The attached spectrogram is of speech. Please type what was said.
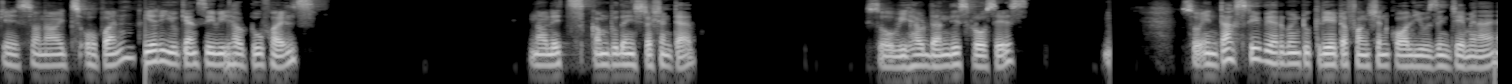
Okay, so now it's open. Here you can see we have two files. Now let's come to the instruction tab. So we have done this process. So in task 3, we are going to create a function call using Gemini.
